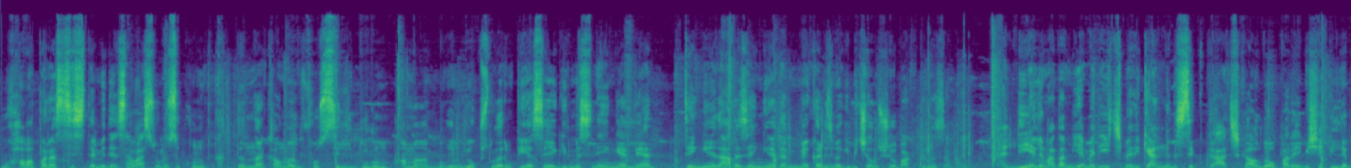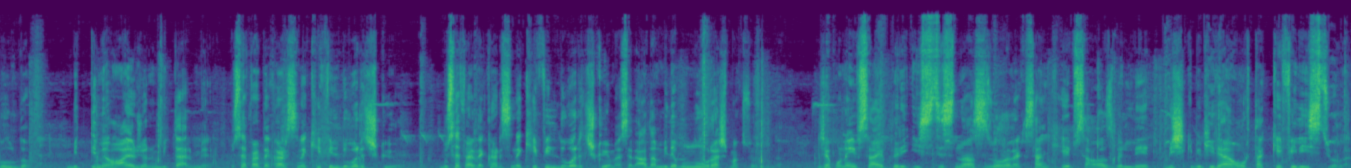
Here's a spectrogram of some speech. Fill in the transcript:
Bu hava parası sistemi de savaş sonrası konut kıtlığından kalma bir fosil durum ama bugün yoksulların piyasaya girmesini engelleyen, zengini daha da zengin eden bir mekanizma gibi çalışıyor baktığınız zaman. Yani diyelim adam yemedi içmedi kendini sıktı aç kaldı o parayı bir şekilde buldu. Bitti mi? Hayır canım biter mi? Bu sefer de karşısına kefil duvarı çıkıyor. Bu sefer de karşısına kefil duvarı çıkıyor mesela. Adam bir de bununla uğraşmak zorunda. Japon ev sahipleri istisnasız olarak sanki hepsi ağız belli etmiş gibi kira ortak kefili istiyorlar.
